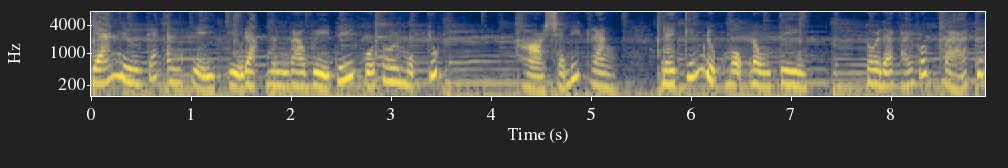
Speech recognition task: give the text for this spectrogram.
Giá như các anh chị chịu đặt mình vào vị trí của tôi một chút, họ sẽ biết rằng để kiếm được một đồng tiền, tôi đã phải vất vả thức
